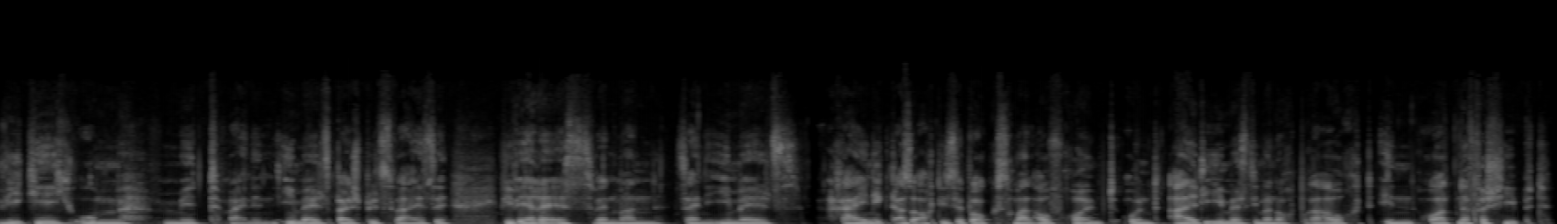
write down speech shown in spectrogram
Wie gehe ich um mit meinen E-Mails beispielsweise? Wie wäre es, wenn man seine E-Mails reinigt, also auch diese Box mal aufräumt und all die E-Mails, die man noch braucht, in Ordner verschiebt.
